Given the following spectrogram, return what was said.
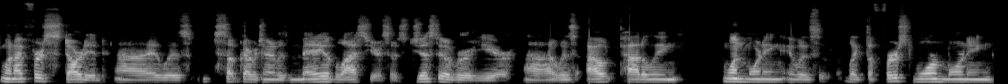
when I first started, uh, it was Sup Garbage. It was May of last year, so it's just over a year. Uh, I was out paddling one morning. It was like the first warm morning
